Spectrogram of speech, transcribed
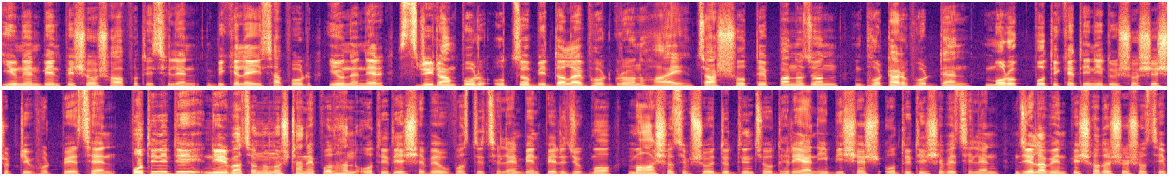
ইউনিয়ন বিএনপি সহ সভাপতি ছিলেন। বিকেলে ইসাপুর ইউনিয়নের শ্রীরামপুর উচ্চ বিদ্যালয়ে ভোট গ্রহণ হয়। চারশো জন ভোটার ভোট দেন। মোরক প্রতীকে তিনি দুইশো ছেষট্টি ভোট পেয়েছেন। প্রতিনিধি নির্বাচন অনুষ্ঠানে প্রধান অতিথি হিসেবে উপস্থিত ছিলেন বিএনপির যুগ্ম মহাসচিব শহীদুদ্দিন চৌধুরী আনি বিশেষ অতিথি হিসেবে ছিলেন জেলা বিএনপির সদস্য সচিব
